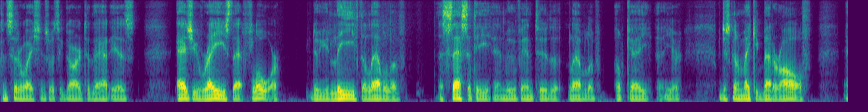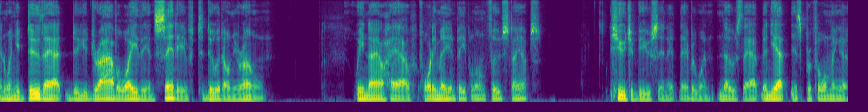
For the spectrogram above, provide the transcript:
considerations with regard to that is as you raise that floor, do you leave the level of necessity and move into the level of okay, uh, you're just going to make you better off. And when you do that, do you drive away the incentive to do it on your own? We now have 40 million people on food stamps. Huge abuse in it. Everyone knows that. And yet it's performing a,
